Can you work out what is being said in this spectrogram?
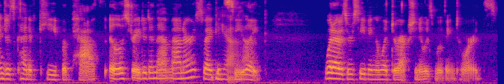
and just kind of keep a path illustrated in that manner, so I could Yeah. see like what I was receiving and what direction it was moving towards.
